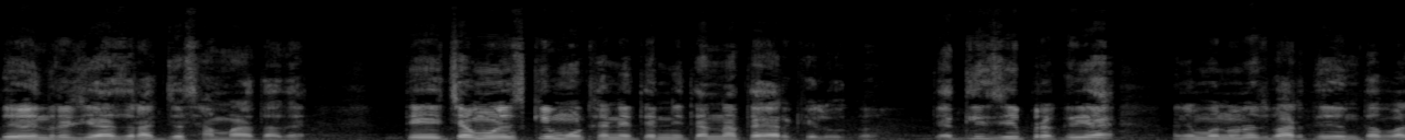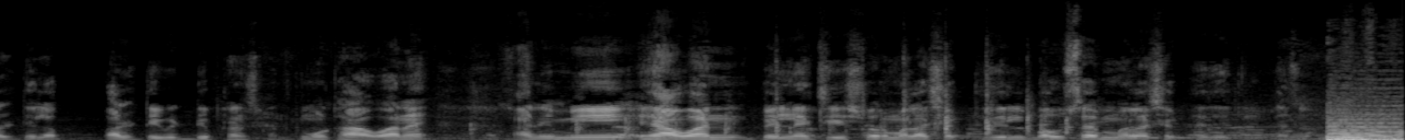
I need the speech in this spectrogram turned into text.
देवेंद्रजी आज राज्य सांभाळतात आहे. ते याच्यामुळेच की मोठ्या नेत्यांनी त्यांना तयार केलं होतं. त्यातलीच ही प्रक्रिया आहे आणि म्हणूनच भारतीय जनता पार्टीला पार्टी विथ डिफरन्स म्हणतात. मोठं आव्हान आहे. आणि मी हे आव्हान पेलण्याची ईश्वर मला शक्ती देईल. भाऊसाहेब मला शक्ती देतील. धन्यवाद.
